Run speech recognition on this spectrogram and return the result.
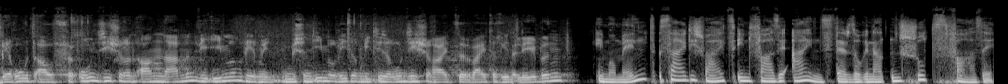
beruht auf unsicheren Annahmen, wie immer. Wir müssen immer wieder mit dieser Unsicherheit weiterhin leben. Im Moment sei die Schweiz in Phase 1 der sogenannten Schutzphase.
